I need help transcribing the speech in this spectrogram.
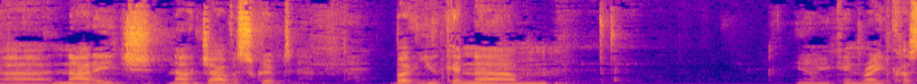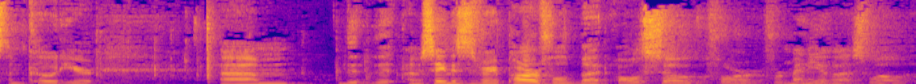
uh, not H, not JavaScript, but you can, um, you know, you can write custom code here. Um, I'm saying this is very powerful, but also for for many of us, well,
